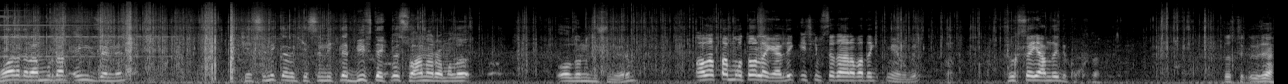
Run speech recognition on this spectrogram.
Bu arada ben buradan en güzelinin kesinlikle ve kesinlikle biftek ve soğan aromalı olduğunu düşünüyorum. Allah'tan motorla geldik. Hiç kimse de arabada gitmiyor bugün. Yoksa yandıydı kokuda. Fıstıklı güzel.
